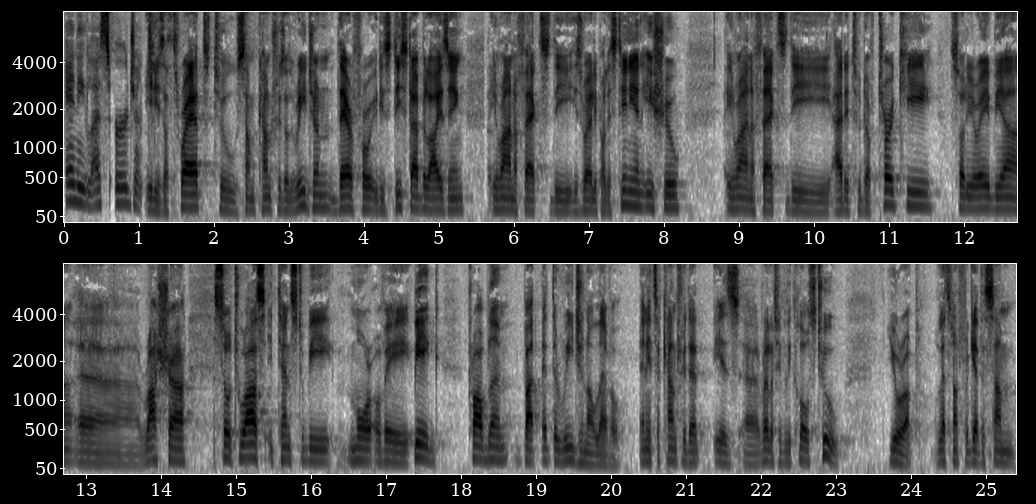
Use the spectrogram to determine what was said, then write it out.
any less urgent. It is a threat to some countries of the region, therefore, it is destabilizing. Iran affects the Israeli Palestinian issue, Iran affects the attitude of Turkey, Saudi Arabia, uh, Russia. So to us, it tends to be more of a big problem, but at the regional level. And it's a country that is uh, relatively close to Europe. Let's not forget that some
